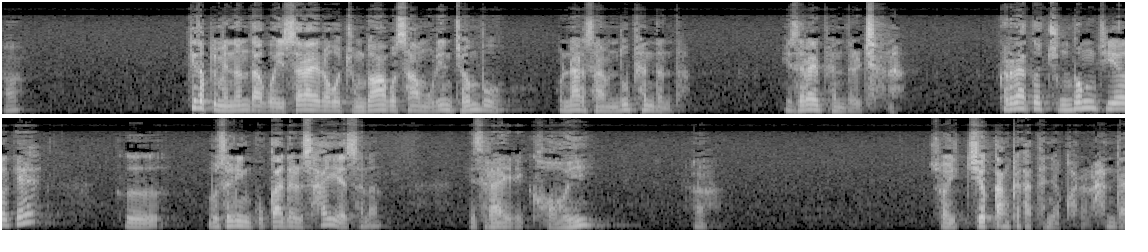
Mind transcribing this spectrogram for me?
어? 기독교 믿는다고 이스라엘하고 중동하고 싸우면 우리는 전부 우리나라 사람은 누 편 든다. 이스라엘 편 들잖아. 그러나 그 중동 지역의 그 무슬림 국가들 사이에서는 이스라엘이 거의 어, 소위 지역 깡패 같은 역할을 한다.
